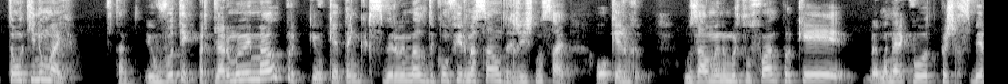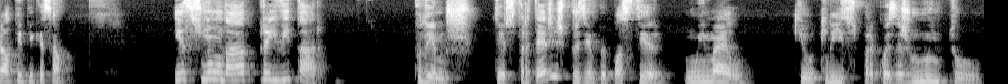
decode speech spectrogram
estão aqui no meio. Portanto, eu vou ter que partilhar o meu e-mail porque eu tenho que receber o e-mail de confirmação de registro no site. Ou quero usar o meu número de telefone porque é a maneira que vou depois receber a autenticação. Esses não dá para evitar. Podemos ter estratégias, por exemplo, eu posso ter um e-mail que eu utilizo para coisas muito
